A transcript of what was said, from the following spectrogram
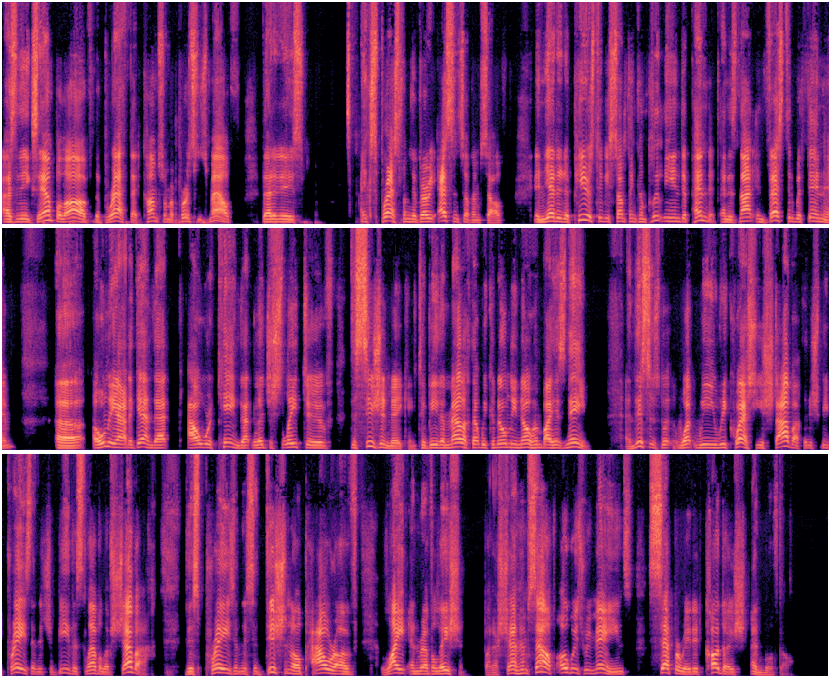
As the example of the breath that comes from a person's mouth, that it is expressed from the very essence of himself, and yet it appears to be something completely independent and is not invested within him. Uh, only at again that our king, that legislative decision making, to be the melech that we can only know him by his name. And this is the, what we request, Yishtabach, that it should be praised, that it should be this level of Shevach, this praise and this additional power of light and revelation. But Hashem himself always remains separated, Kadosh and Muvdal.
